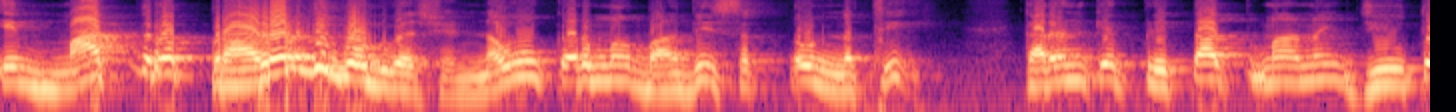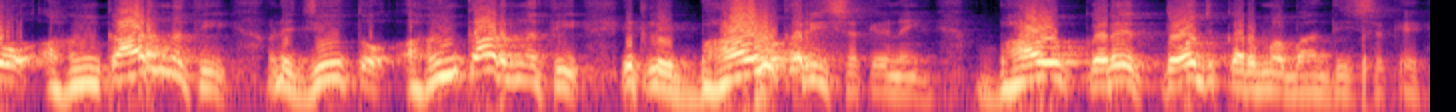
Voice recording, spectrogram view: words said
એ માત્ર પ્રારબ્ધ ભોગવે છે. નવું કર્મ બાંધી શકતો નથી, કારણ કે પ્રેતાત્માને જીવતો અહંકાર નથી અને જીવતો અહંકાર નથી એટલે ભાવ કરી શકે નહીં. ભાવ કરે તો જ કર્મ બાંધી શકે.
